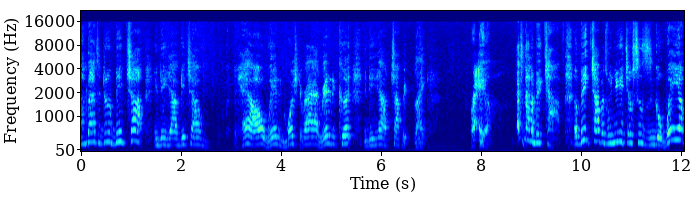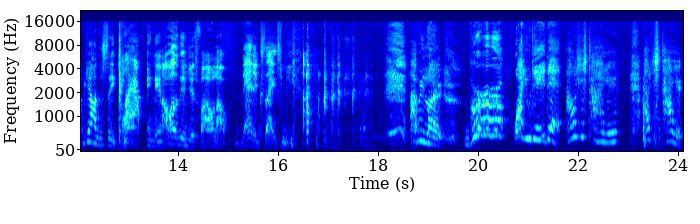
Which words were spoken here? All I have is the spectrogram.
I'm about to do a big chop. And then y'all get y'all hair all wet and moisturized, ready to cut. And then y'all chop it like right here. That's not a big chop. A big chop is when you get your scissors and go way up yonder and say clap and then all of this just fall off. That excites me. I be like, girl, why you did that? I was just tired. I was just tired.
